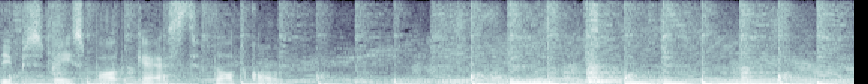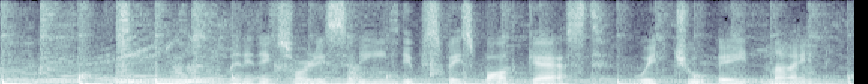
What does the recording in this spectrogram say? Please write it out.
deepspacepodcast.com. Many thanks for listening Deep Space Podcast with 289.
